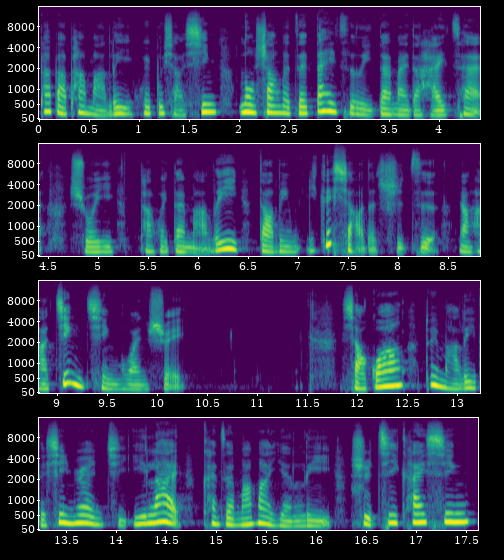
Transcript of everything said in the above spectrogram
爸爸怕玛丽会不小心弄伤了在袋子里待卖的海产，所以他会带玛丽到另一个小的池子，让她尽情玩水。小光对玛丽的信任及依赖，看在妈妈眼里是既开心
